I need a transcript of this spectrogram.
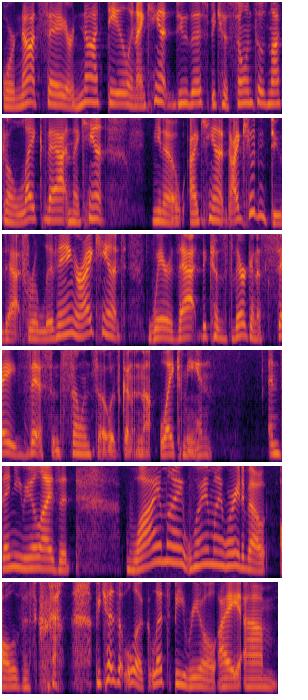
or not say or not do and i can't do this because so and so's not going to like that and i can't you know, I can't, I couldn't do that for a living, or I can't wear that because they're going to say this and so and so is going to not like me. And, and then you realize that why am I, why am I worried about all of this crap? because look, let's be real. I, um,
